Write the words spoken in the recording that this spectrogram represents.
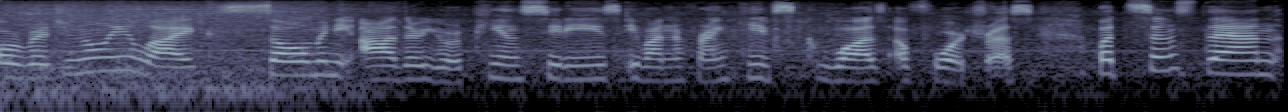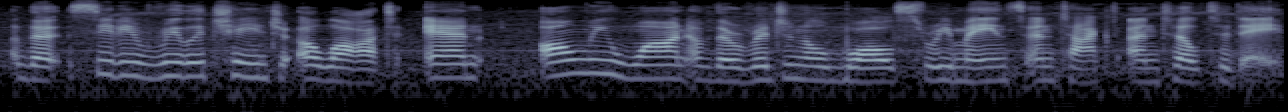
Originally, like so many other European cities, Ivano-Frankivsk was a fortress. But since then, the city really changed a lot and only one of the original walls remains intact until today.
